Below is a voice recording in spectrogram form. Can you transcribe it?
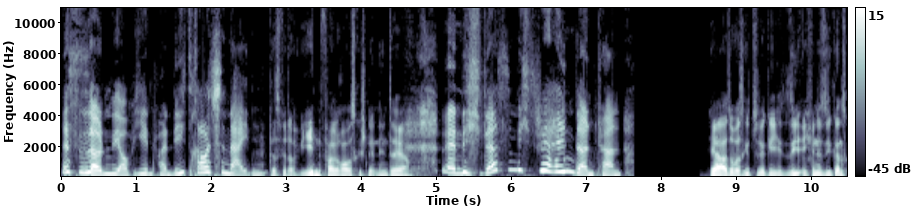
Das sollen wir auf jeden Fall nicht rausschneiden, Das wird auf jeden Fall rausgeschnitten hinterher. wenn ich das nicht verhindern kann. Ja, sowas gibt's wirklich. Sie- Ich finde, es sieht ganz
